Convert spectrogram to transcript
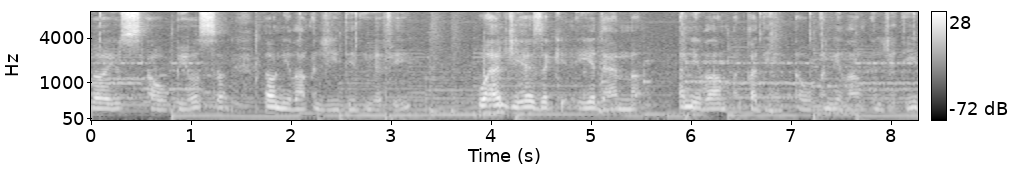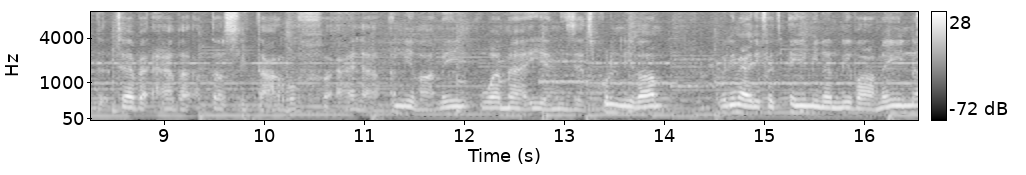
بايوس أو بيوس أو النظام الجديد UEFI وهل جهازك يدعم النظام القديم؟ النظام الجديد. تابع هذا الدرس للتعرف على النظامين وما هي ميزات كل نظام ولمعرفة أي من النظامين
